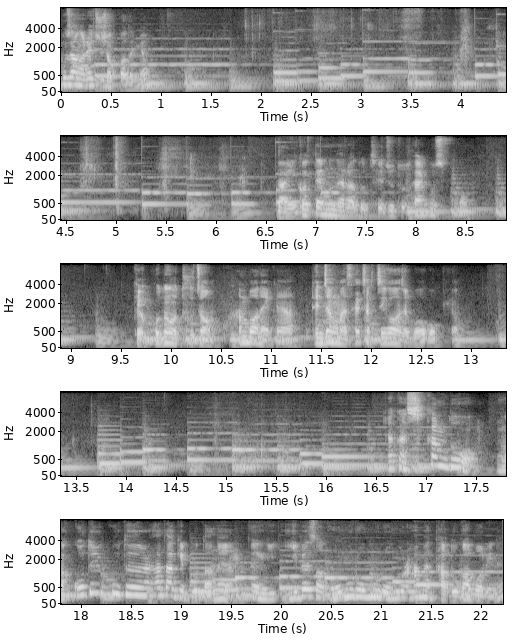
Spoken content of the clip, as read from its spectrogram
포장을 해주셨거든요. 나 이것 때문에라도 제주도 살고 싶어. 고등어 두 점 한 번에 그냥 된장만 살짝 찍어가지고 먹어볼게요 약간 식감도 뭔가 꼬들꼬들하다기보다는 그냥 이- 입에서 오물오물오물 하면 다 녹아버리는?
